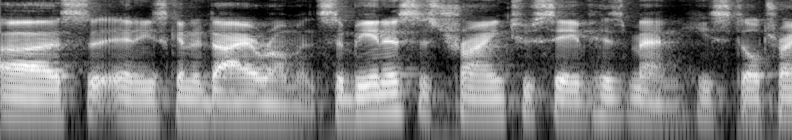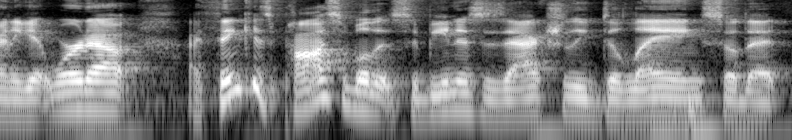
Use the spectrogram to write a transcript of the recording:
uh, so- and he's going to die a Roman. Sabinus is trying to save his men. He's still trying to get word out. I think it's possible that Sabinus is actually delaying so that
